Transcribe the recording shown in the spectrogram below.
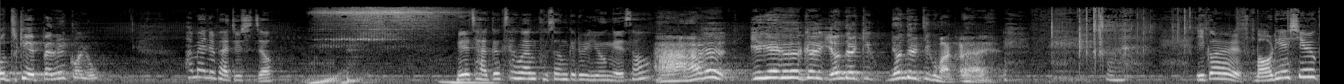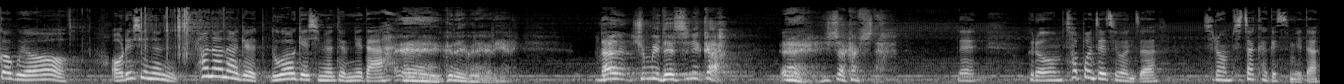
어떻게 빼낼 거요? 화면을 봐주시죠. 뇌 자극 상황 구성기를 이용해서 아, 그, 이게 그, 그 연들기 연들기구만. 아, 이걸 머리에 씌울 거고요. 어르신은 편안하게 누워 계시면 됩니다. 에, 그래 그래 그래. 난 준비됐으니까 에, 시작합시다. 네, 그럼 첫 번째 지원자 실험 시작하겠습니다.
